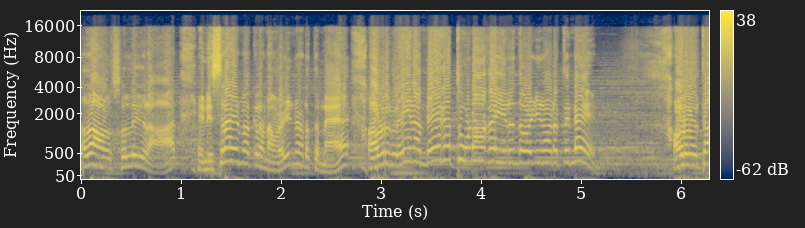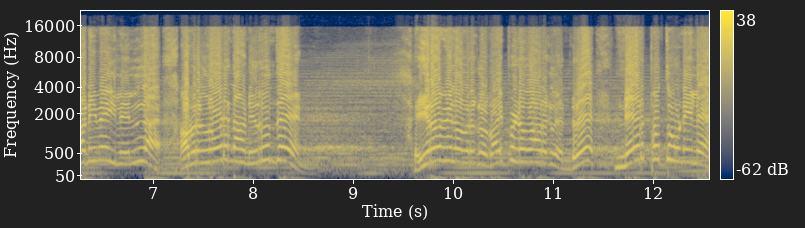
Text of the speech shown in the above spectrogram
அதான் அவர் சொல்லுகிறார் என் இஸ்ராயல் மக்களை நான் வழி நடத்தினேன் அவர்களை நான் மேகத்தூணாக இருந்து வழி நடத்தினேன். அவர்கள் தனிமையில் இல்லை அவர்களோடு நான் இருந்தேன். இரவில் அவர்கள் வைப்பிடுவார்கள் என்று நேர்ப்பு தூணிலே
